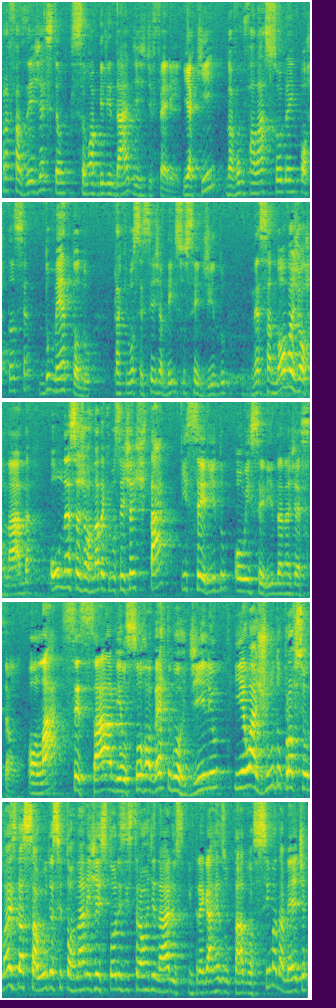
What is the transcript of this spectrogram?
para fazer gestão. São habilidades diferentes. E aqui nós vamos falar sobre a importância do método para que você seja bem sucedido nessa nova jornada ou nessa jornada que você já está inserido ou inserida na gestão. Olá, você sabe, eu sou Roberto Gordilho e eu ajudo profissionais da saúde a se tornarem gestores extraordinários, entregar resultado acima da média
